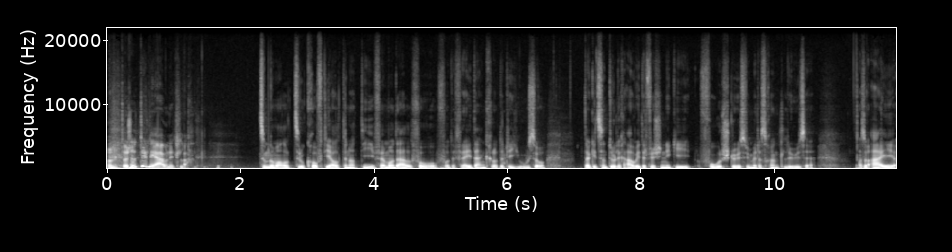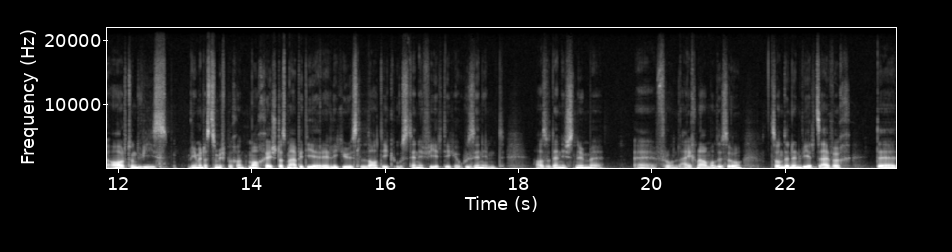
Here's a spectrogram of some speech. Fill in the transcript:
Also das ist natürlich auch nicht schlecht. Zum nochmal zurück auf die alternativen Modelle von, von der Freidenker oder der Juso, da gibt es natürlich auch wieder verschiedene Vorstöße, wie man das könnte lösen könnte. Also eine Art und Weise, wie man das zum Beispiel könnte machen könnte, ist, dass man eben die religiöse Ladung aus diesen Viertigen rausnimmt. Also dann ist es nicht mehr äh, frohen Leichnam oder so, sondern dann wird es einfach der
